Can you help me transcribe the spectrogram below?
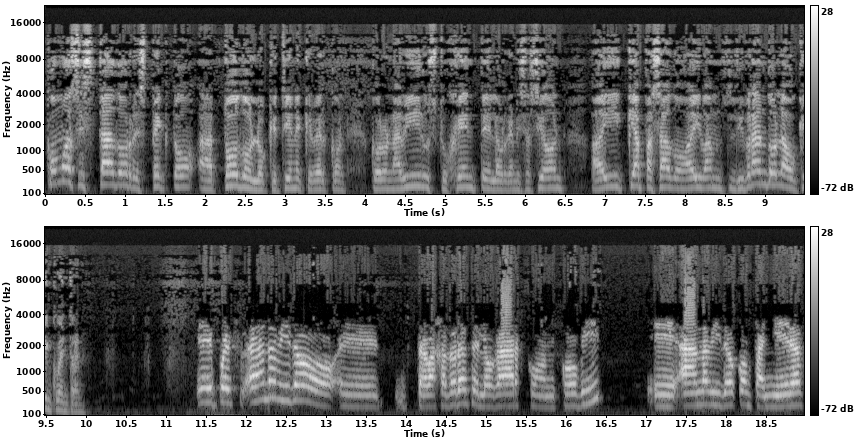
¿Cómo has estado respecto a todo lo que tiene que ver con coronavirus, tu gente, la organización? Ahí, ¿Qué ha pasado? ¿Ahí van librándola o qué encuentran? Eh, pues han habido eh, trabajadoras del hogar con COVID, eh, han habido compañeras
